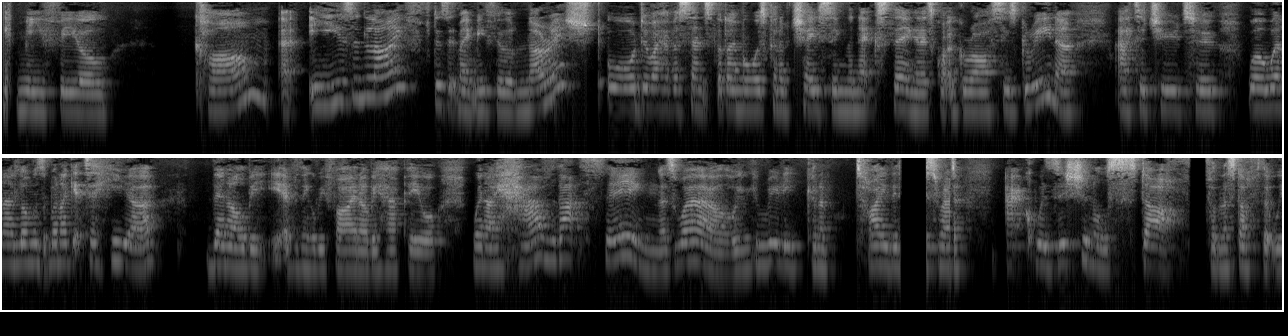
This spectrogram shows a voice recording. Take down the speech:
make me feel calm, at ease in life? Does it make me feel nourished? Or do I have a sense that I'm always kind of chasing the next thing and it's quite a grass is greener attitude to, well, when I, long as, when I get to here, then I'll be, everything will be fine, I'll be happy. Or when I have that thing as well, we can really kind of tie this around acquisitional stuff from the stuff that we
